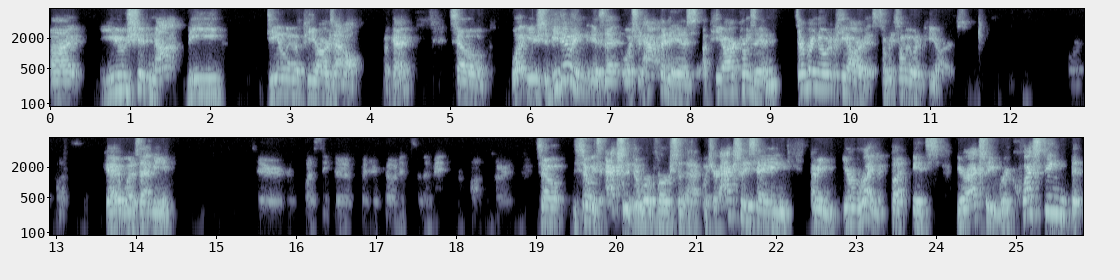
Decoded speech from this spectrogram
uh, you should not be dealing with PRs at all. Okay. So what you should be doing is that what should happen is a PR comes in. Does everybody know what a PR is? Somebody tell me what a PR is. Okay, what does that mean? They're requesting to put your code into the main repository. So, so it's actually the reverse of that. What you're actually saying, I mean, you're right, but it's, you're actually requesting that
